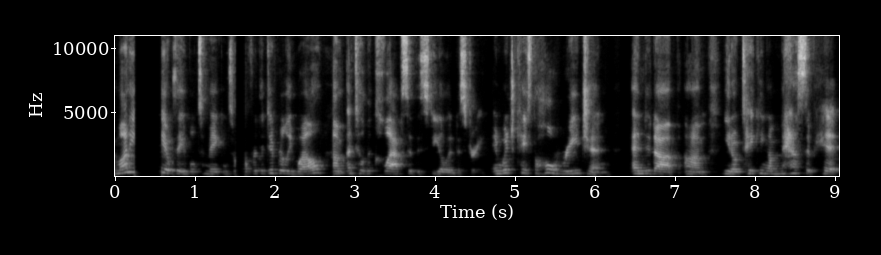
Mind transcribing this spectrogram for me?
money it was able to make and so forth, it did really well um, until the collapse of the steel industry, in which case the whole region ended up, um, you know, taking a massive hit,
